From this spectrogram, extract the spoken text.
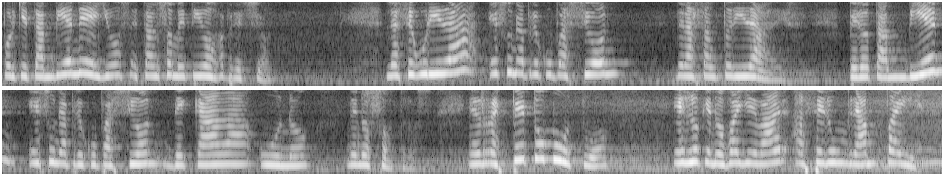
porque también ellos están sometidos a presión. La seguridad es una preocupación de las autoridades, pero también es una preocupación de cada uno de nosotros. El respeto mutuo es lo que nos va a llevar a ser un gran país.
